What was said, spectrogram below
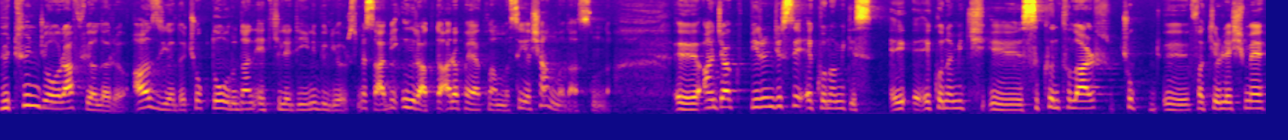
bütün coğrafyaları az ya da çok doğrudan etkilediğini biliyoruz. Mesela bir Irak'ta Arap ayaklanması yaşanmadı aslında. Ee, ancak birincisi ekonomik e, ekonomik e, sıkıntılar, çok e, fakirleşme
